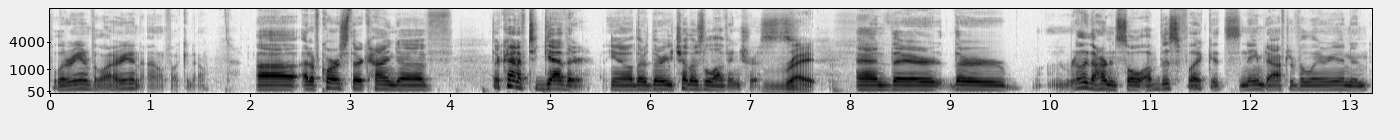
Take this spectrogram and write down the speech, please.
Valerian Valerian I don't fucking know. Uh, and of course they're kind of they're kind of together you know they're they're each other's love interests Right. and they're they're really the heart and soul of this flick. It's named after Valerian, and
